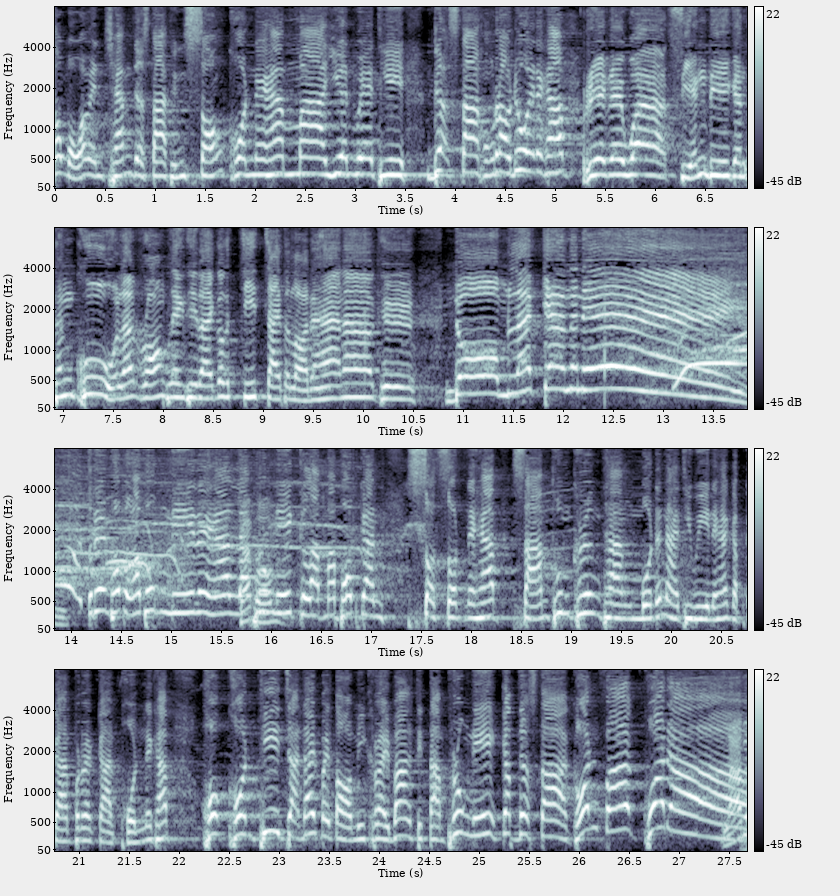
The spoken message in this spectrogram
ต้องบอกว่าเป็นแชมป์เดอะสตาร์ถึง 2 คนนะฮะ มาเยือนเวทีเดอะสตาร์ของเราด้วยนะครับ เรียกได้ว่าเสียงดีกันทั้งคู่ และร้องเพลงทีไรก็จี๊ดใจตลอดนะฮะนั่นก็คือ โดมและแก้มนั่นเอง นี้กลับมาพบกันสดๆนะครับสามทุ่มครึ่งทางโมเดิร์นไนทีวีนะฮะกับการประกาศผลนะครับ 6 คนที่จะได้ไปต่อมีใครบ้างติดตามพรุ่งนี้กับเดอะสตาร์คนฟ้าควาดา ลาไป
